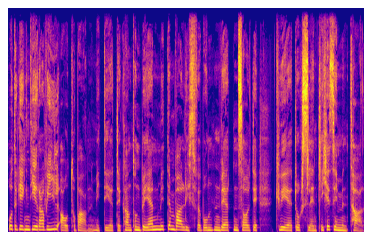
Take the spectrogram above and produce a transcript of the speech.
oder gegen die Ravil-Autobahn, mit der der Kanton Bern mit dem Wallis verbunden werden sollte, quer durchs ländliche Simmental.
